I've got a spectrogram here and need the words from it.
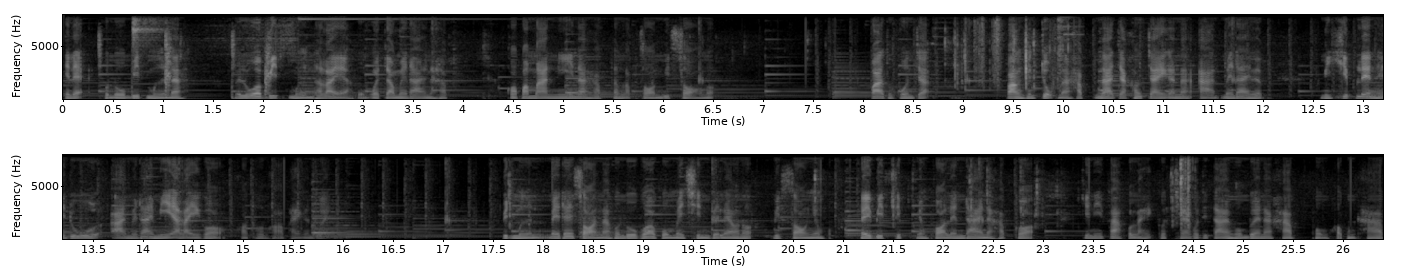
นี่แหละคนดูบิดหมื่นนะ ไม่รู้ว่าบิดหมื่นเท่าไหร่อะผมก็จำไม่ได้นะครับ ก็ประมาณนี้นะครับสำหรับสอนบิด2เนาะ ว่าทุกคนจะฟังจนจบนะครับ น่าจะเข้าใจกันนะ อาจไม่ได้แบบ มีคลิปเล่นให้ดูอาจไม่ได้มีอะไรก็ขอโทษขออภัยกันด้วยบิดหมื่นไม่ได้สอนนะคนดูเพราะว่าผมไม่ชินไปแล้วเนาะบิดสองยังให้บิดสิบยังพอเล่นได้นะครับ ก็คลิปนี้ฝากกดไลค์กดแชร์กดติดตามให้ผมด้วยนะครับ ผมขอบคุณครับ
